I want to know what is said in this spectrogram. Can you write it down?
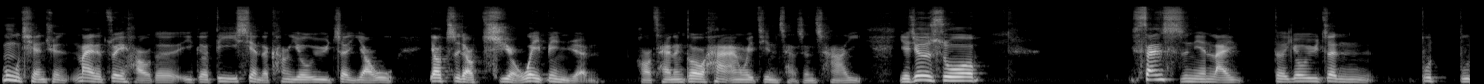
目前全卖的最好的一个第一线的抗忧郁症药物，要治疗九位病人，好才能够和安慰剂产生差异。也就是说，三十年来的忧郁症不不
